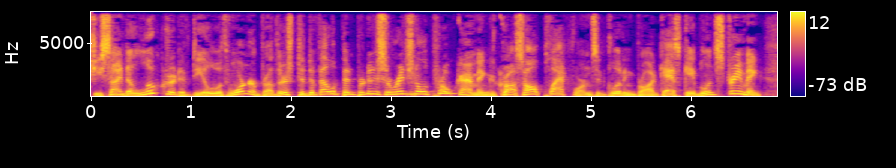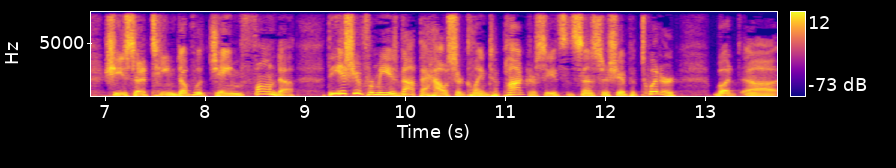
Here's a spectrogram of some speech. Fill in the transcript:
She signed a lucrative deal with Warner Brothers to develop and produce original programming across all platforms, including broadcast, cable, and streaming. She's uh, teamed up with James Fonda. The issue for me is not the House or claimed hypocrisy; it's the censorship of Twitter. But uh,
